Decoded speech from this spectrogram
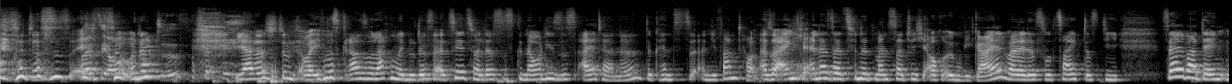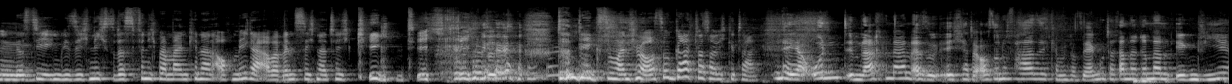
Also das ist echt sie so, auch oder? gut ist. Ja, das stimmt. Aber ich muss gerade so lachen, wenn du das erzählst, weil das ist genau dieses Alter, ne? Du kannst an die Wand hauen. Also eigentlich einerseits findet man es natürlich auch irgendwie geil, weil das so zeigt, dass die selber denken, dass die irgendwie sich nicht so, das finde ich bei meinen Kindern auch mega. Aber wenn es sich natürlich gegen dich richtet, dann denkst du manchmal auch so, Gott, was habe ich getan? Naja, und im Nachhinein, also ich hatte auch so eine Phase, ich kann mich noch sehr gut daran erinnern, irgendwie.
